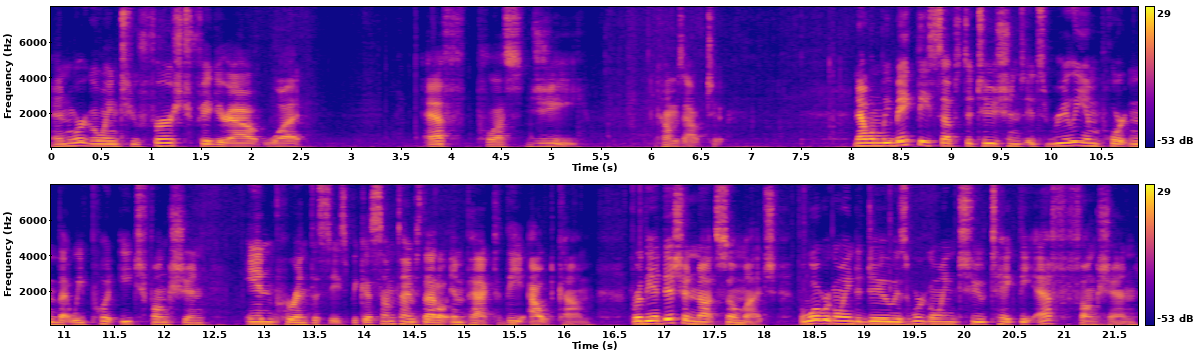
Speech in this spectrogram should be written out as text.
And we're going to first figure out what f plus g comes out to. Now, when we make these substitutions, it's really important that we put each function in parentheses, because sometimes that'll impact the outcome. For the addition, not so much. But what we're going to do is we're going to take the f function,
